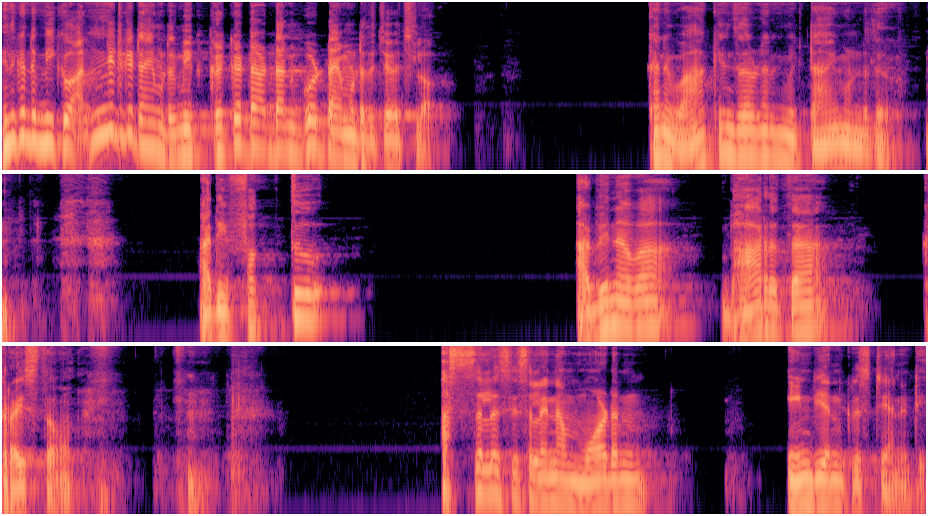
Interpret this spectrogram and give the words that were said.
ఎందుకంటే మీకు అన్నిటికీ టైం ఉంటుంది. మీకు క్రికెట్ ఆడడానికి కూడా టైం ఉంటుంది చర్చ్లో. కానీ వాక్యం చదవడానికి మీకు టైం ఉండదు. అది ఫక్తు అభినవ భారత క్రైస్తవం. అస్సలు సిసలైన మోడర్న్ ఇండియన్ క్రిస్టియానిటీ.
